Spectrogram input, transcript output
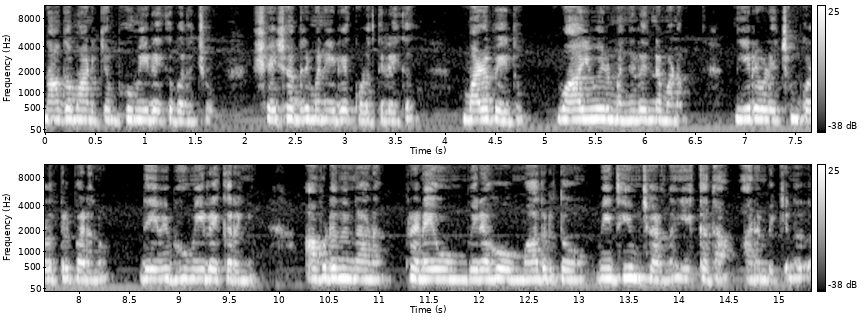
നാഗമാണിക്യം ഭൂമിയിലേക്ക് പതിച്ചു. ശേഷാദ്രിമനയിലെ കുളത്തിലേക്ക്. മഴ പെയ്തു. വായുവിൽ മഞ്ഞളിന്റെ മണം. നീലവെളിച്ചം കുളത്തിൽ പരന്നു. ദേവി ഭൂമിയിലേക്കിറങ്ങി. അവിടെ നിന്നാണ് പ്രണയവും വിരഹവും മാതൃത്വവും വിധിയും ചേർന്ന് ഈ കഥ ആരംഭിക്കുന്നത്.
